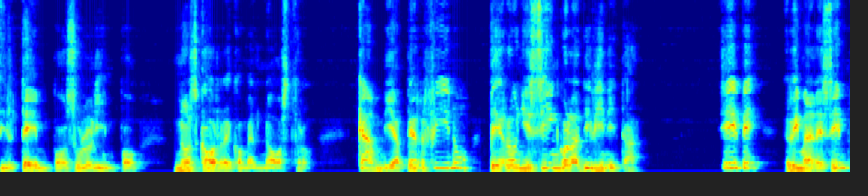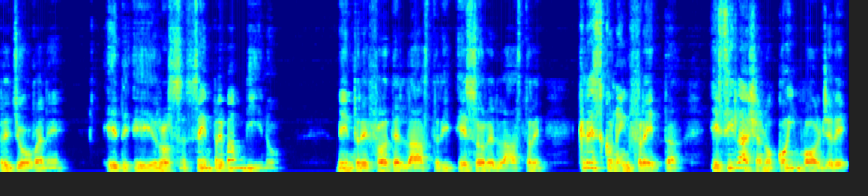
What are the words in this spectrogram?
Il tempo sull'Olimpo non scorre come il nostro, cambia perfino per ogni singola divinità. Ebe rimane sempre giovane ed Eros sempre bambino, mentre fratellastri e sorellastre crescono in fretta e si lasciano coinvolgere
